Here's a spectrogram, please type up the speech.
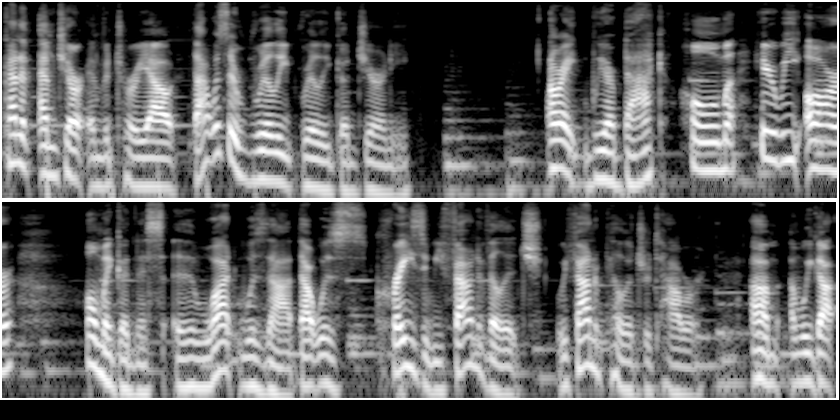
kind of empty our inventory out. That was a really, really good journey. All right, we are back home. Here we are. Oh my goodness, uh, what was that? That was crazy. We found a village. We found a pillager tower. Um, and we got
